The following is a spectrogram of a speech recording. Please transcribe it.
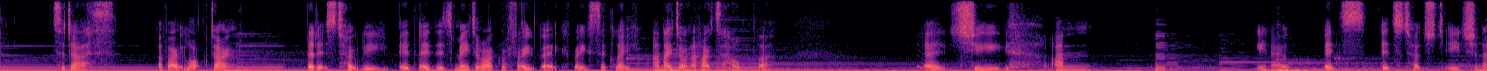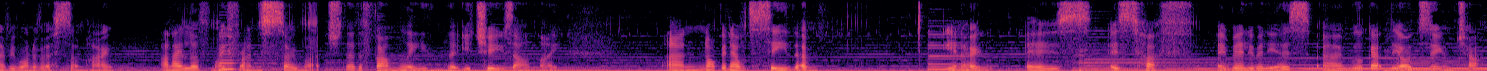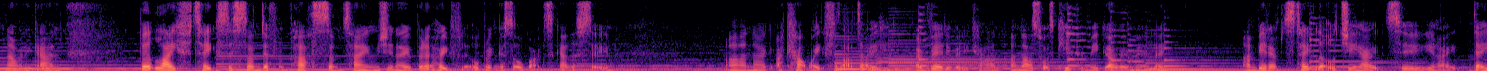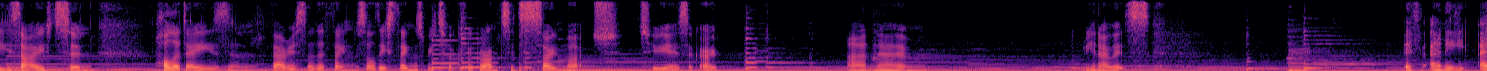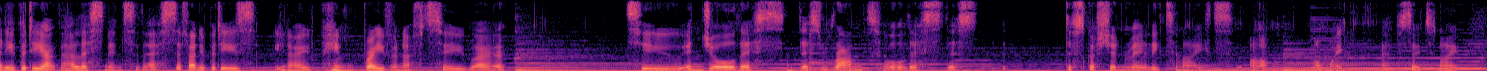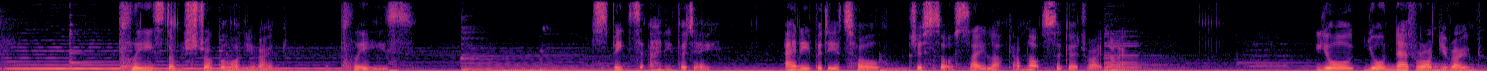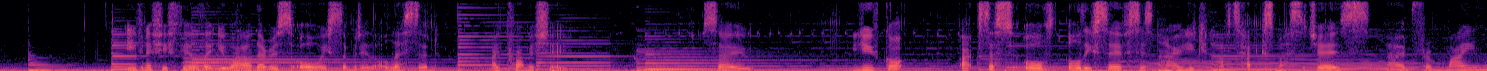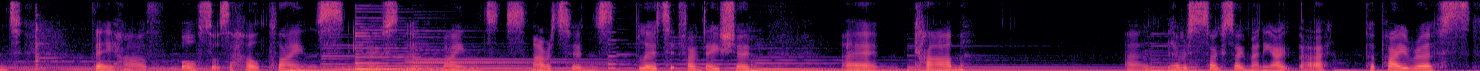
to death about lockdown that it's totally it, it, it's made her agoraphobic basically and i don't know how to help her uh, she and you know it's it's touched each and every one of us somehow and i love my friends so much they're the family that you choose aren't they and not being able to see them you know is is tough it really really is uh, we'll get the odd zoom chat now and again but life takes us on different paths sometimes, you know, but hopefully it'll bring us all back together soon. And I, I can't wait for that day. I really, really can't. And that's what's keeping me going, really. And being able to take little G out to, you know, days out and holidays and various other things. All these things we took for granted so much two years ago. And, um, you know, it's if any anybody out there listening to this, if anybody's you know been brave enough to uh, to endure this this rant or this this discussion really tonight on on my episode tonight. Please don't struggle on your own. Please speak to anybody, anybody at all. Just sort of say, "Look, I'm not so good right now." You're you're never on your own. Even if you feel that you are, there is always somebody that will listen. I promise you. So you've got access to all, all these services now. You can have text messages um, from Mind. They have all sorts of helplines, you know, Mind, Samaritans, Blurt It Foundation, um, Calm. Uh, there are so, so many out there. Papyrus.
